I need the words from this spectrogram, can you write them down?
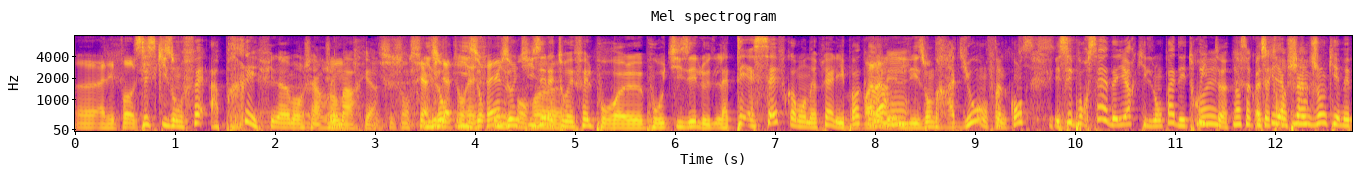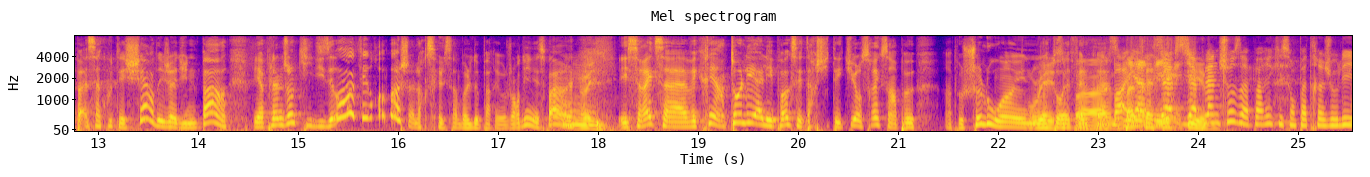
euh, à l'époque. C'est ce qu'ils ont fait après, finalement, cher Oui, Jean-Marc. Ils se sont servis Ils ont, de la Tour ils ont- Eiffel. ils ont pour, utilisé la euh, Tour Eiffel pour, euh, pour utiliser le- la TSF, comme on appelait à l'époque, Voilà. hein, les, les ondes radio, en fin de compte. Et c'est pour ça, d'ailleurs, qu'ils l'ont pas détruite. Oui. Non, ça Parce qu'il y a plein cher. de gens qui aimaient pas. Ça coûtait cher, déjà, d'une part. Mais il y a plein de gens qui disaient, oh, c'est trop moche. Alors que c'est le symbole de Paris aujourd'hui, n'est-ce pas hein Oui. Et c'est vrai que ça avait créé un tollé à l'époque, cette architecture. C'est vrai que c'est un peu, un peu chelou, hein, une Oui, la Tour Eiffel, pas- quand même. c'est Bah, pas Il y, y a- plein de choses à Paris qui sont pas très jolies.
